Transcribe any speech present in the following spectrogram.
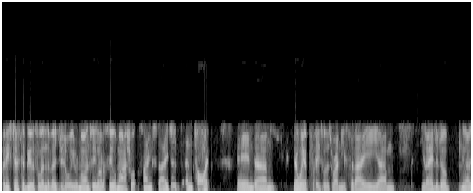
but he's just a beautiful individual. He reminds me a lot of Field Marshal at the same stage and, and type. And um, yeah, we were pleased with his run yesterday. He um, you know, had to do a you know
